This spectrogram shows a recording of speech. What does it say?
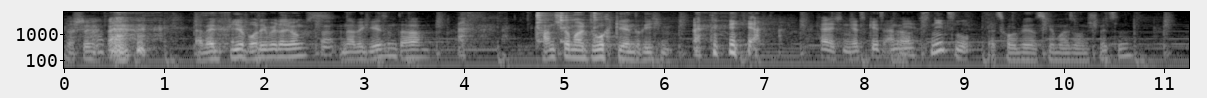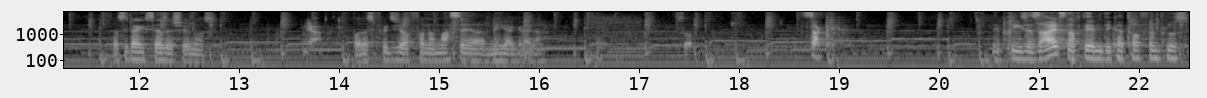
Das stimmt. ja, wenn vier Bodybuilder-Jungs in der WG sind, da kannst du schon mal durchgehend riechen. ja. Herrlich, und jetzt geht's an ja. die Schnitzel. Jetzt holen wir uns hier mal so einen Schnitzel. Das sieht eigentlich sehr, sehr schön aus. Ja. Boah, das fühlt sich auch von der Masse her mega geil an. So. Zack eine Prise Salz, nachdem die Kartoffeln plus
